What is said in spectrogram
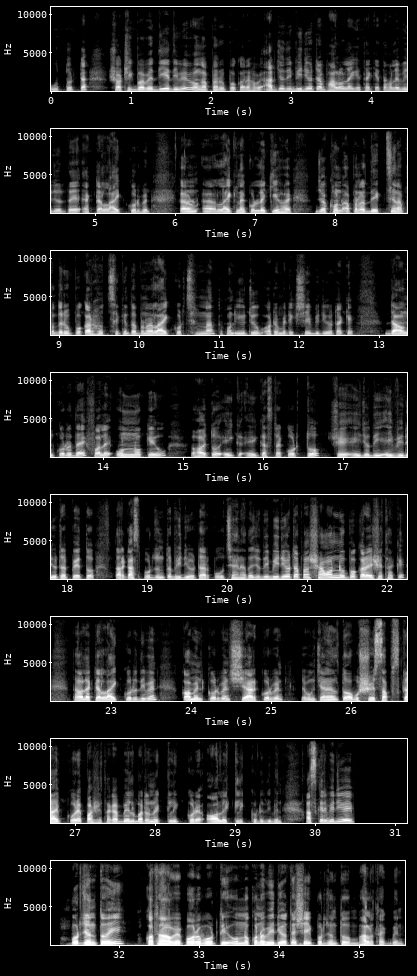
উত্তরটা সঠিকভাবে দিয়ে দিবে এবং আপনার উপকার হবে। আর যদি ভিডিওটা ভালো লেগে থাকে, তাহলে ভিডিওতে একটা লাইক করবেন। কারণ লাইক না করলে কি হয়, যখন আপনারা দেখছেন, আপনাদের উপকার হচ্ছে কিন্তু আপনারা লাইক করছেন না, তখন ইউটিউব অটোমেটিক সেই ভিডিওটাকে ডাউন করে দেয়, ফলে অন্য কেউ হয়তো এই এই কাজটা করতো, সে এই যদি এই ভিডিওটা পেতো, তার কাছ পর্যন্ত ভিডিওটা আর পৌঁছায় না। তাই যদি ভিডিওটা আপনার সামান্য উপকার এসে থাকে, তাহলে একটা লাইক করে দিবেন কমেন্ট করবেন শেয়ার করবেন, এবং চ্যানেল তো অবশ্যই সাবস্ক্রাইব করে পাশে থাকা বেল বাটনে ক্লিক করে অলে ক্লিক করে দিবেন। আজকের ভিডিও এই পর্যন্তই, কথা হবে পরবর্তী অন্য কোনো ভিডিওতে সেই পর্যন্ত ভালো থাকবেন।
